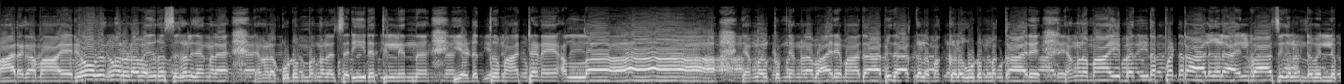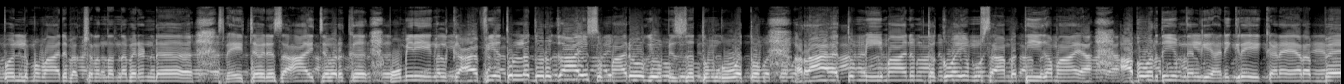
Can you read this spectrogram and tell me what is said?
മാരകമായ രോഗങ്ങളുടെ വൈറസുകൾ ഞങ്ങളെ ഞങ്ങളെ കുടുംബങ്ങളെ ശരീരത്തിൽ നിന്ന് എടുത്തു മാറ്റണേ അല്ലാ. ഞങ്ങൾക്കും ഞങ്ങളെ ഭാര്യ മാതാപിതാക്കൾ മക്കൾ കുടുംബക്കാര് ഞങ്ങളുമായി ബന്ധപ്പെട്ട ആളുകൾ അയൽവാസികളുണ്ട് വല്ലുപ്പൊല്ലുമ്മമാര് ഭക്ഷണം തന്നവരുണ്ട്. സ്നേഹിച്ചവര് സഹായിച്ചവർക്ക് മോമിനിയങ്ങൾക്ക് ആഫിയത്തുള്ള ദുർഗായുസും ആരോഗ്യവും ഇസ്സത്തും കൂവത്തും റാഹത്തും ഈമാനും തക്കുവയും സാമ്പത്തികമായ അഭിവൃദ്ധിയും നൽകി അനുഗ്രഹിക്കണേ റബ്ബേ.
